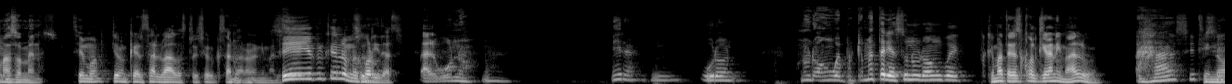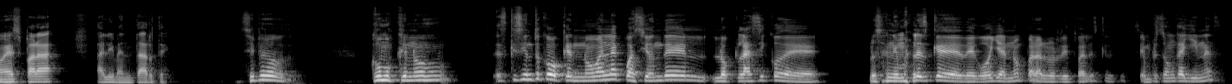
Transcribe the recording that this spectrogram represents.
Más o menos. Simón. Tienen que haber salvado. Estoy seguro que salvaron animales. Sí, yo creo que a lo mejor vidas. alguno. ¿no? Mira, un hurón. Un hurón, güey. ¿Por qué matarías un hurón, güey? ¿Por qué matarías cualquier animal, güey? Ajá, sí. pues Si sí. no es para alimentarte. Sí, pero como que no. Es que siento como que no va en la ecuación de lo clásico de los animales que degollan, ¿no? Para los rituales, que siempre son gallinas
